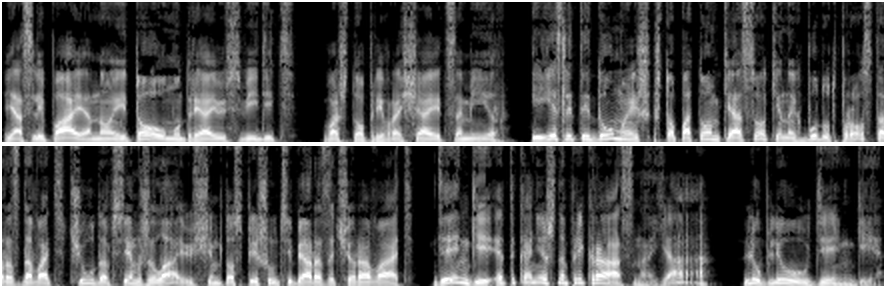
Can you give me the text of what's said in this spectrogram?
Я слепая, но и то умудряюсь видеть, во что превращается мир. И если ты думаешь, что потомки Осокиных будут просто раздавать чудо всем желающим, то спешу тебя разочаровать. Деньги — это, конечно, прекрасно. Я люблю деньги.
